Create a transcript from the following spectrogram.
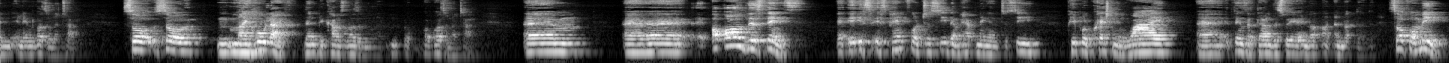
in, in, in KwaZulu-Natal. So, so my whole life then becomes KwaZulu-Natal. Um, uh, all these things, it's, it's painful to see them happening and to see people questioning why uh, things are done this way and not, and not done. So for me,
